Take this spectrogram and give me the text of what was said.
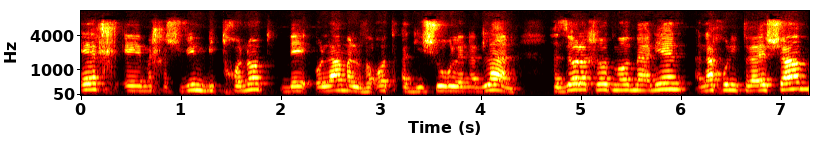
איך אה, מחשבים ביטחונות בעולם הלוואות הגישור לנדל"ן. אז זה הולך להיות מאוד מעניין, אנחנו נתראה שם,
